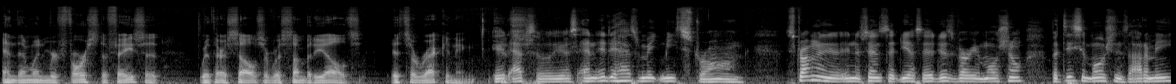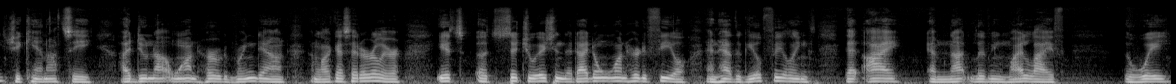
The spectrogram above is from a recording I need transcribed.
And then when we're forced to face it with ourselves or with somebody else, it's a reckoning. It It's- absolutely is, and it has made me strong. Strong in, in the sense that yes, it is very emotional, but these emotions out of me, she cannot see. I do not want her to bring down, and like I said earlier, it's a situation that I don't want her to feel and have the guilt feelings that I am not living my life the way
